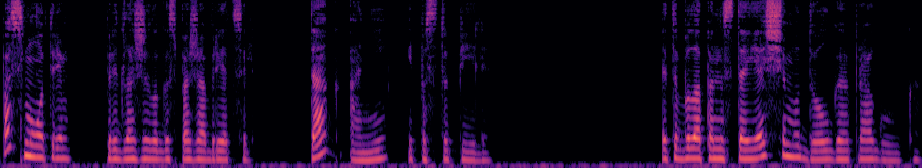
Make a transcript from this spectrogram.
посмотрим, предложила госпожа Брецель. Так они и поступили. Это была по-настоящему долгая прогулка.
